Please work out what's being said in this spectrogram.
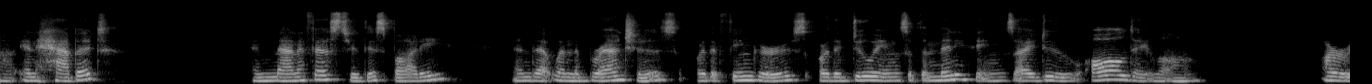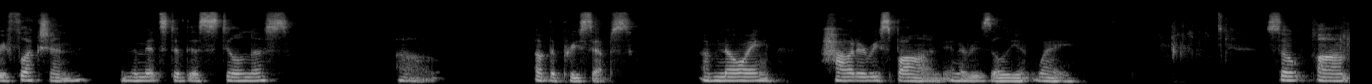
uh, inhabit and manifest through this body and that when the branches or the fingers or the doings of the many things I do all day long are a reflection in the midst of this stillness uh, of the precepts, of knowing how to respond in a resilient way. So um,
